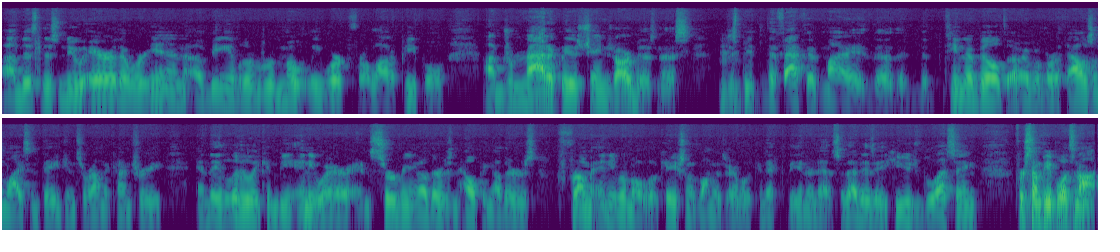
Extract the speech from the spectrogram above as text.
um, this this new era that we're in of being able to remotely work for a lot of people um, dramatically has changed our business. Mm-hmm. Just be, the fact that my the, the, the team that I built, I have over a thousand licensed agents around the country, and they literally can be anywhere and serving others and helping others from any remote location as long as they're able to connect to the internet. So that is a huge blessing. For some people, it's not.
